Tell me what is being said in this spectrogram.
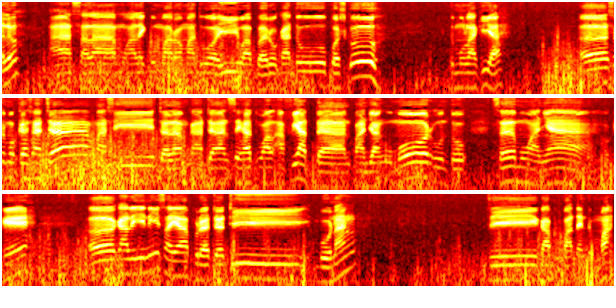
Halo. Assalamualaikum warahmatullahi wabarakatuh Bosku. Ketemu lagi ya. E, Semoga saja masih dalam keadaan sehat walafiat Dan panjang umur untuk semuanya. Oke. E, Kali ini saya berada di Bonang Di Kabupaten Demak.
